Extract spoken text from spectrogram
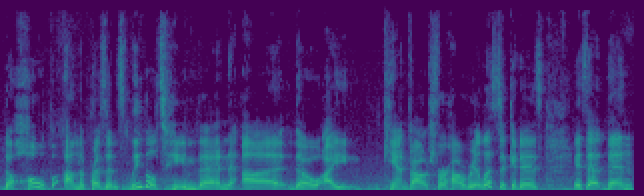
The hope on the president's legal team, then, uh, though I can't vouch for how realistic it is, is that then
